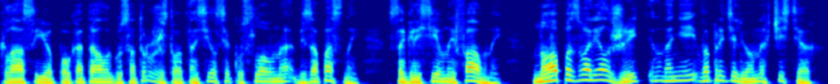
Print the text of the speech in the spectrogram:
Класс ее по каталогу Сотрудничества относился к условно безопасной, с агрессивной фауной, но позволял жить на ней в определенных частях.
